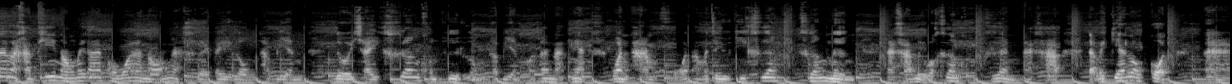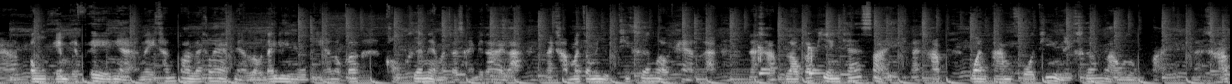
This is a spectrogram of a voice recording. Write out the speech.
ั่นแหละครับที่น้องไม่ได้เพราะว่าน้องอะเคยไปลงทะเบียน โดยใช้เครื่องคนอื่นลงทะเบียน เพราะฉะนั้นเนี่ยวันไทม์โค้ดมันจะอยู่ที่เครื่องเครื่องหนึ่งนะครับหรือว่าเครื่องของเพื่อนนะครับ แต่เมื่อกี้เรากดอ่าตรง MFA เนี่ยในขั้นตอนแรกๆเนี่ยเราได้รีมูฟเนี้ยเราก็ของเพื่อนเนี่ยมันจะใช้ไม่ได้ละนะครับมันจะมาอยู่ที่เครื่องเราแทนละนะครับเราก็เพียงแค่ใส่นะครับวันไทม์โค้ดที่อยู่ในเครื่องเราลงไปนะครับ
